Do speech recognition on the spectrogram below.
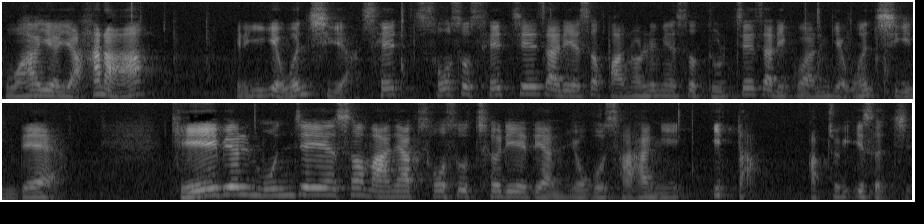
구하여야 하나 이게 원칙이야. 세, 소수 셋째 자리에서 반올림해서 둘째 자리 구하는 게 원칙인데 개별 문제에서 만약 소수 처리에 대한 요구사항이 있다. 앞쪽에 있었지.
